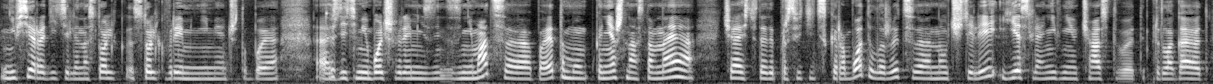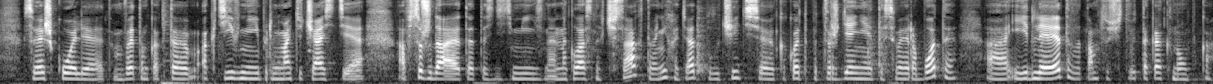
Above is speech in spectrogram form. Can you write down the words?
не все родители настолько столько времени имеют, чтобы э, с детьми больше времени заниматься, поэтому, конечно, основная часть вот этой просветительской работы ложится на учителей, если они в ней участвуют и предлагают в своей школе там, в этом как-то активнее принимать участие, обсуждают это с детьми, не знаю, на классных часах, то они хотят получить э, какое-то подтверждение этой своей работы, а, и для этого там существует такая кнопка.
